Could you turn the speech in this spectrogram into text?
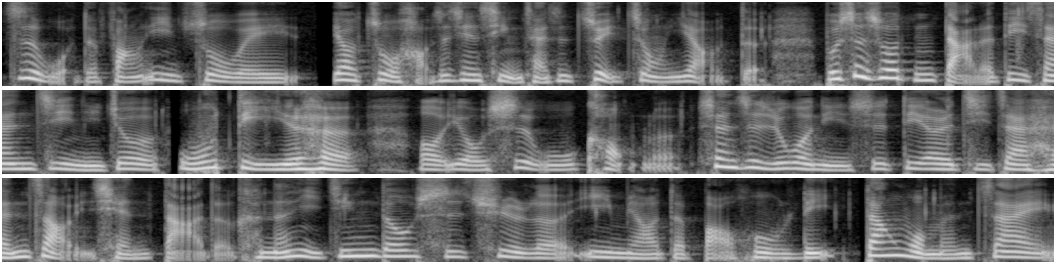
自我的防疫作为要做好这件事情才是最重要的，不是说你打了第三剂你就无敌了哦，有恃无恐了。甚至如果你是第二剂在很早以前打的，可能已经都失去了疫苗的保护力。当我们在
